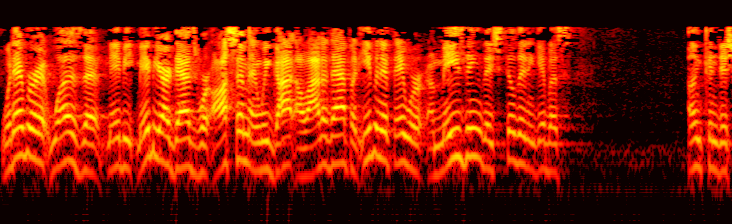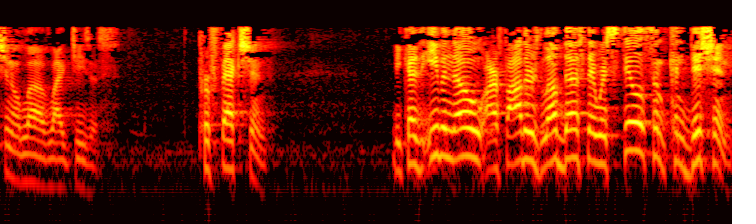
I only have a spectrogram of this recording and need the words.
Whatever it was that maybe, maybe our dads were awesome and we got a lot of that, but even if they were amazing, they still didn't give us unconditional love like Jesus. Perfection. Because even though our fathers loved us, there was still some condition.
